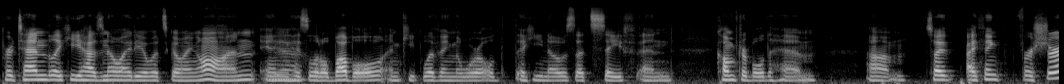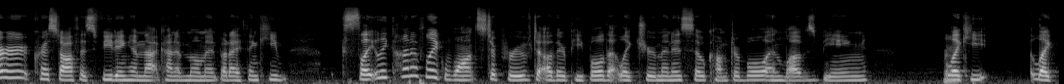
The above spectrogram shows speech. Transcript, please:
pretend like he has no idea what's going on in Yeah. his little bubble and keep living the world that he knows that's safe and comfortable to him. Um, so I, I think for sure Christof is feeding him that kind of moment, but I think he slightly kind of like wants to prove to other people that like Truman is so comfortable and loves being like he like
